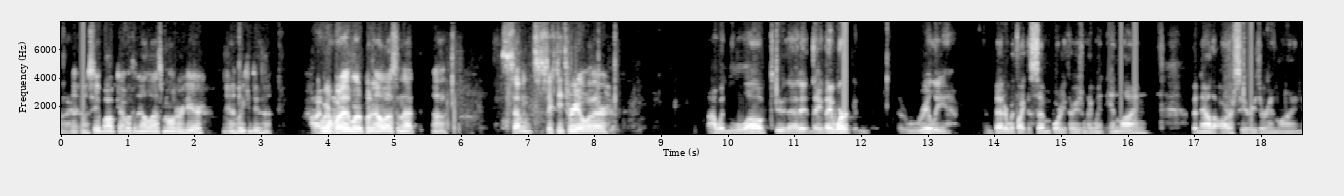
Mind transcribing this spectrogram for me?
All right, I see a Bobcat with an LS motor here. Yeah, we can do that. I we're want gonna put it. We're gonna put an LS in that uh, 763 over there. I would love to do that. It, they they work really better with like the 743s when they went inline, but now the R series are inline.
